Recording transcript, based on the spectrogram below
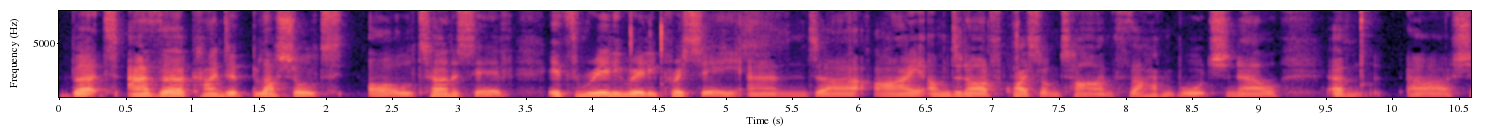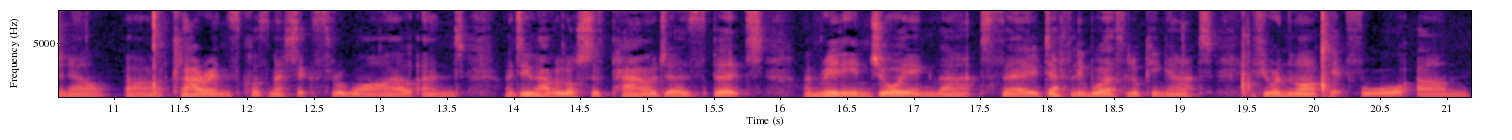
But as a kind of blush alt- alternative, it's really really pretty. And uh, I ummed and ahed for quite a long time because I haven't bought Chanel. Um, uh, Chanel, uh, Clarins cosmetics for a while, and I do have a lot of powders, but I'm really enjoying that. So definitely worth looking at if you're in the market for um,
